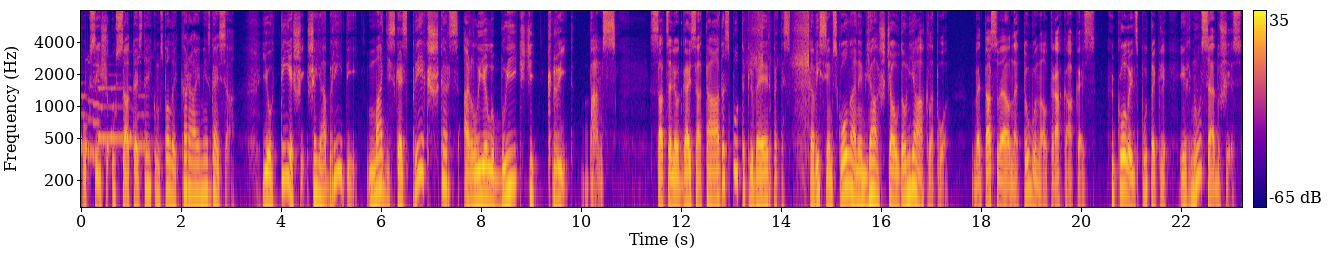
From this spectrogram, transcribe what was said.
Puksīša uzsāktais teikums paliek karājamies gaisā, jo tieši šajā brīdī maģiskais priekšskars ar lielu blīkšķi krīt bams! Saceļot gaisā tādas putekļu vērpetes, ka visiem skolēniem jāšķauda un jāklepo. Bet tas vēl ne tuvu nav trakākais. Ko līdz putekļi ir nosēdušies,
